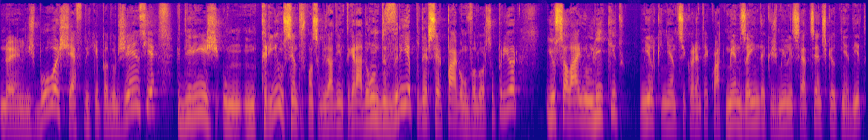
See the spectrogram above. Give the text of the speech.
em Lisboa, chefe de equipa de urgência, que dirige um, um CRI, um Centro de Responsabilidade Integrada, onde deveria poder ser pago um valor superior, e o salário líquido 1.544, menos ainda que os 1.700 que eu tinha dito,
